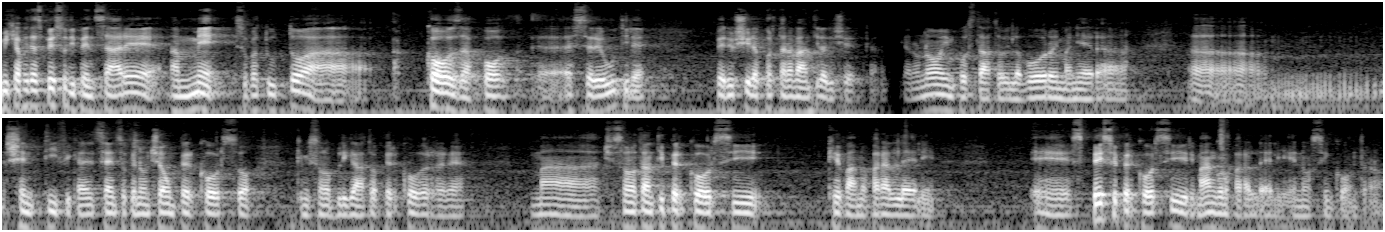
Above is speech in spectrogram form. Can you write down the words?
mi capita spesso di pensare a me, soprattutto a, a cosa può eh, essere utile per riuscire a portare avanti la ricerca. Non ho impostato il lavoro in maniera uh, scientifica, nel senso che non c'è un percorso che mi sono obbligato a percorrere, ma ci sono tanti percorsi che vanno paralleli e spesso i percorsi rimangono paralleli e non si incontrano.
